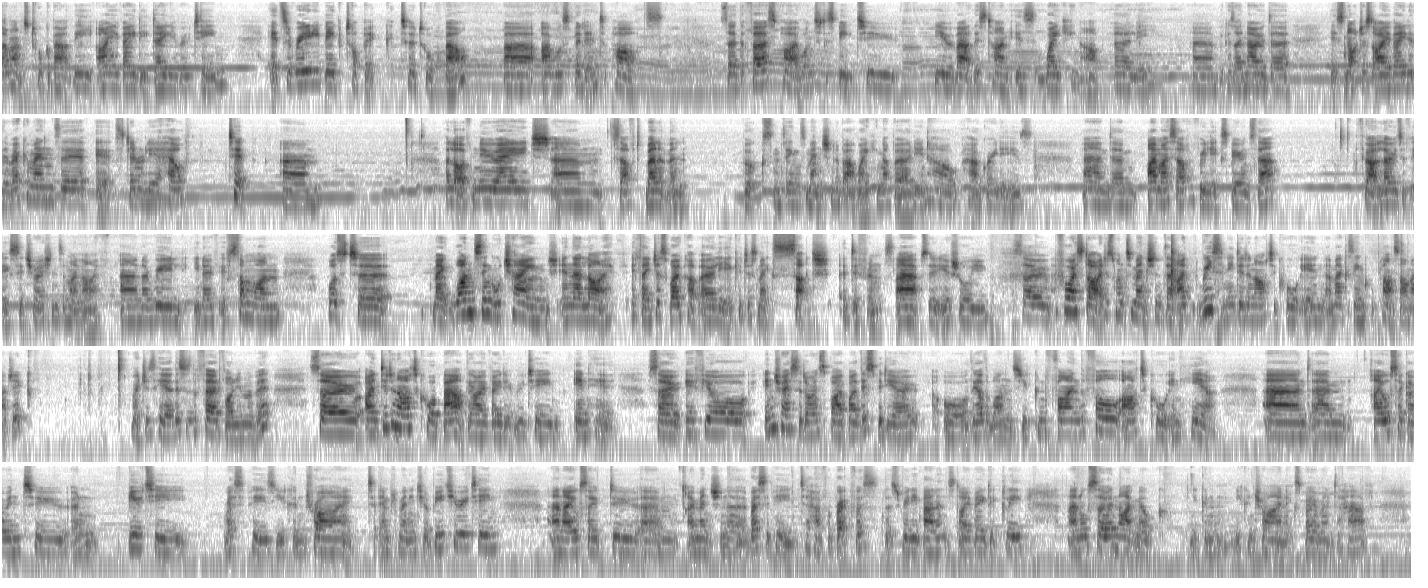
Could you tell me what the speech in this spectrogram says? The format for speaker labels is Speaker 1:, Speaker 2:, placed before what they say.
Speaker 1: I want to talk about the Ayurvedic daily routine. It's a really big topic to talk about but I will split it into parts. So the first part I wanted to speak to you about this time is waking up early um, because I know that it's not just Ayurveda that recommends it, it's generally a health tip. Um, a lot of new age um, self-development books and things mention about waking up early and how, how great it is. And um, I myself have really experienced that throughout loads of situations in my life. And I really, you know, if, if someone was to make one single change in their life, if they just woke up early, it could just make such a difference. I absolutely assure you. So before I start, I just want to mention that I recently did an article in a magazine called Plants Are Magic, which is here. This is the third volume of it. So I did an article about the Ayurvedic routine in here. So if you're interested or inspired by this video or the other ones, you can find the full article in here. And um, I also go into um, beauty recipes you can try to implement into your beauty routine. And I also do, um, I mention a recipe to have for breakfast that's really balanced Ayurvedically and also a night milk you can, you can try and experiment to have.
